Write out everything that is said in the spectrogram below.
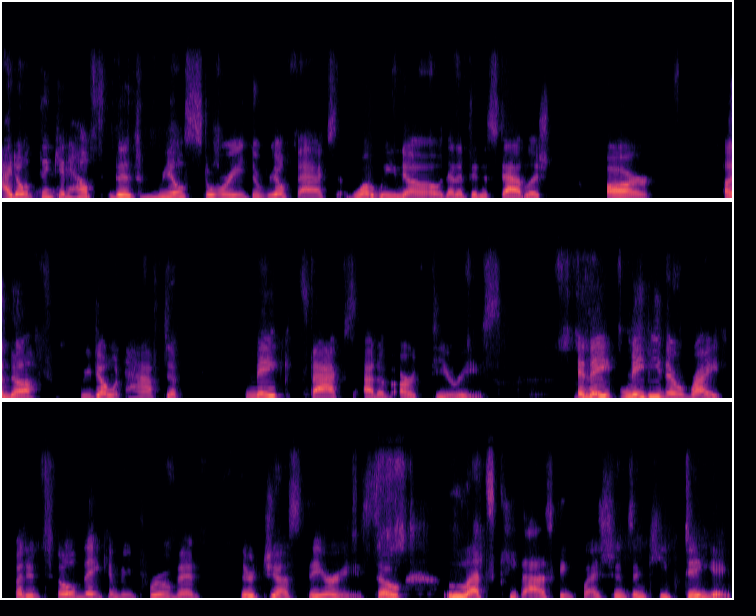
I don't think it helps. The real story, the real facts of what we know that have been established are enough. We don't have to make facts out of our theories. And they maybe they're right, but until they can be proven, they're just theories. So let's keep asking questions and keep digging.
